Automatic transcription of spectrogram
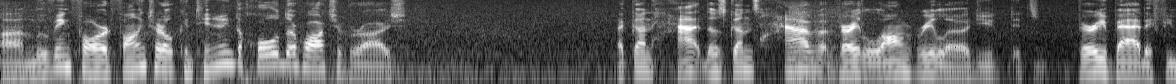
uh, moving forward. Falling Turtle continuing to hold their Hwacha barrage. That gun ha those guns have a very long reload. You, it's very bad if you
